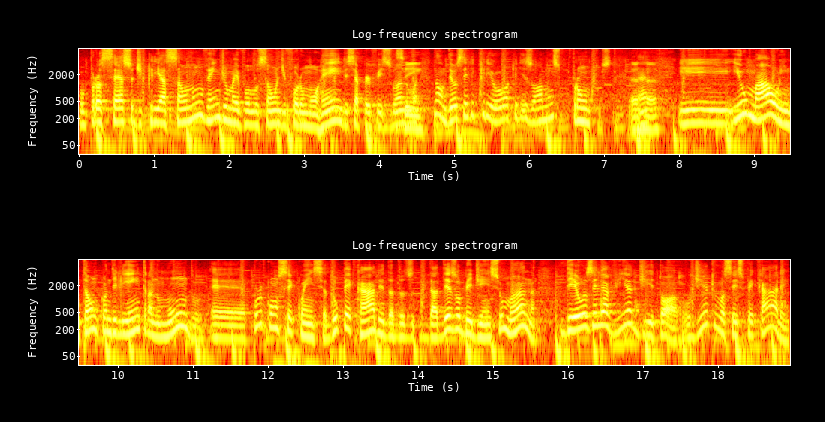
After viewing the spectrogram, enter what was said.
o processo de criação não vem de uma evolução onde foram morrendo e se aperfeiçoando. Sim. Não, Deus ele criou aqueles homens prontos. Aham. Né? E, e o mal, então, quando ele entra no mundo, é, por consequência do pecado e da, da desobediência humana, Deus ele havia dito, ó, o dia que vocês pecarem,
